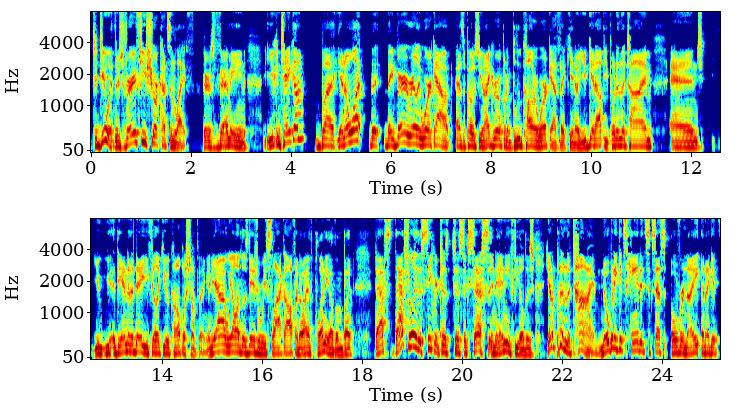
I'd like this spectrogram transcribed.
to do it. There's very few shortcuts in life. There's, I mean, you can take them but you know what? They very rarely work out as opposed to, you know, I grew up with a blue collar work ethic. You know, you get up, you put in the time and you, you, at the end of the day, you feel like you accomplished something. And yeah, we all have those days where we slack off. I know I have plenty of them, but that's, that's really the secret to, to success in any field is you got to put in the time. Nobody gets handed success overnight. And I get,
